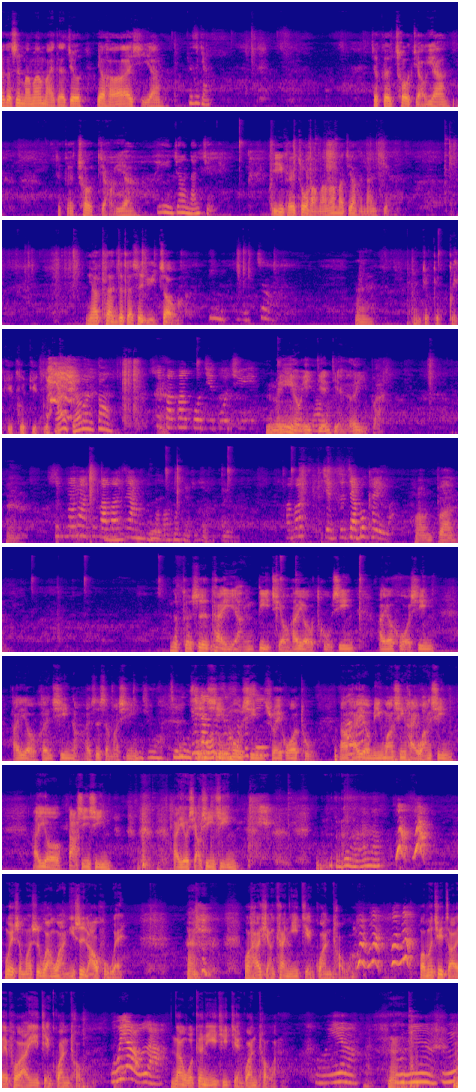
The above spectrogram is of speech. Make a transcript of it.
那个是妈妈买的，就要好好爱惜呀、这是脚这个臭脚丫，这个臭脚丫，咦，你这样很难剪。第一可以做好吗？妈妈这样很难剪。你要看这个是宇宙，嗯，这嗯，看这个咕叽咕叽咕叽，哎，不要乱动。是爸爸过去过去。没有一点点而已吧。嗯是妈妈是爸爸这样宝子，宝说剪指甲不可以吗？爸爸剪指甲不可以吧？好吧，那个是太阳、地球，还有土星，还有火星，还有恒星啊，还是什么星金？星木星、木星、水火土，然后还有冥王星、海王星，还有大猩猩，还有小星星。准备晚安了。为什么是旺旺？你是老虎哎、嗯，我还想看你剪光头哦。我们去找 Apple 阿姨剪光头，那我跟你一起剪光头啊。不要，不嗯，要，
